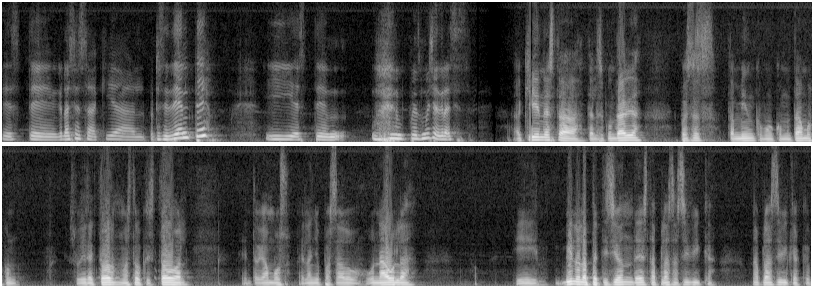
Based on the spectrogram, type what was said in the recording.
este, gracias aquí al presidente y este, pues muchas gracias. Aquí en esta telesecundaria, pues es también como comentábamos con su director, nuestro Cristóbal, entregamos el año pasado un aula y vino la petición de esta plaza cívica, una plaza cívica que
